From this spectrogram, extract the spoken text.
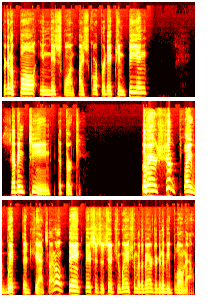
They're going to fall in this one. My score prediction being 17 to 13. The Bears should play with the Jets. I don't think this is a situation where the Bears are going to be blown out.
